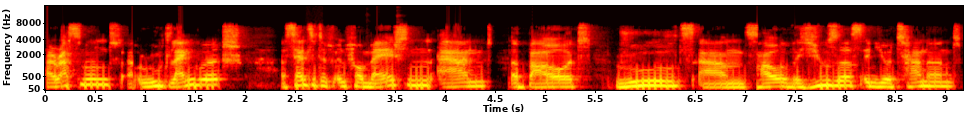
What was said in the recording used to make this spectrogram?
harassment, rude language, sensitive information, and about rules and how the users in your tenant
